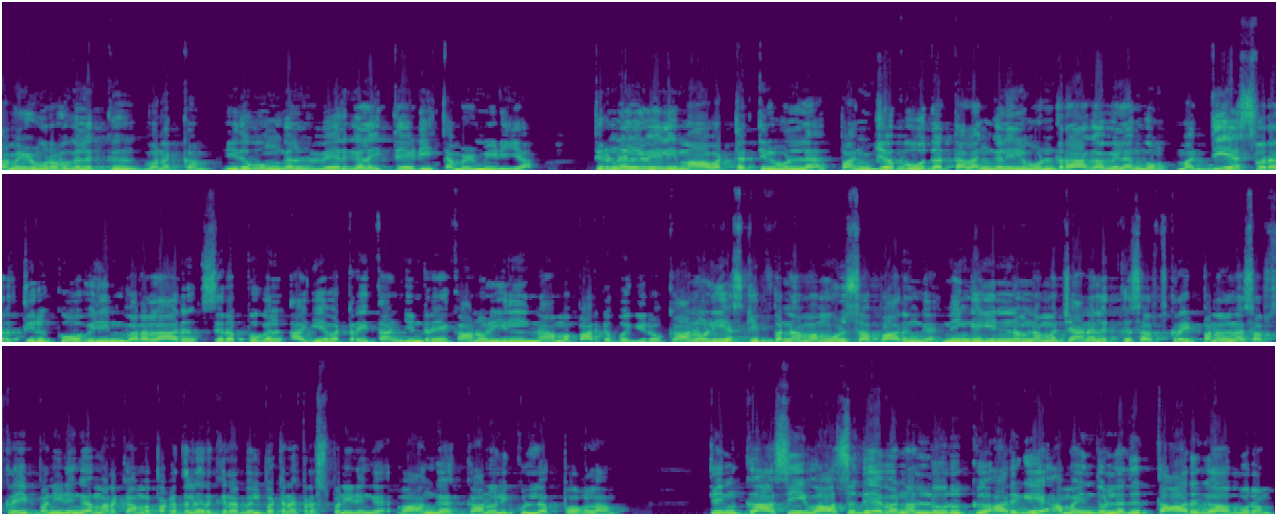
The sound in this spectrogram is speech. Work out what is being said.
தமிழ் உறவுகளுக்கு வணக்கம். இது உங்கள் வேர்களை தேடி தமிழ் மீடியா. திருநெல்வேலி மாவட்டத்தில் உள்ள பஞ்சபூத தலங்களில் ஒன்றாக விளங்கும் மத்தியஸ்வரர் திருக்கோவிலின் வரலாறு சிறப்புகள் ஆகியவற்றைத்தான் இன்றைய காணொலியில் நாம பார்க்க போகிறோம். காணொலியை ஸ்கிப் பண்ணாம முழுசா பாருங்க. நீங்க இன்னும் நம்ம சேனலுக்கு சப்ஸ்கிரைப் பண்ணலைன்னா சப்ஸ்கிரைப் பண்ணிடுங்க. மறக்காம பக்கத்தில் இருக்கிற பெல் பட்டனை பிரஸ் பண்ணிடுங்க. வாங்க காணொலிக்குள்ள போகலாம். தென்காசி வாசுதேவநல்லூருக்கு அருகே அமைந்துள்ளது தாருகாபுரம்.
